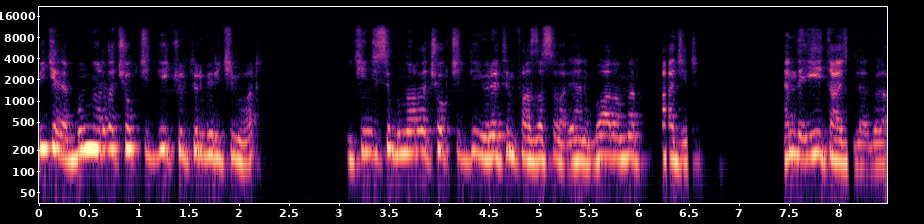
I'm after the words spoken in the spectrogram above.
Bir kere bunlarda çok ciddi kültür birikimi var. İkincisi bunlarda çok ciddi üretim fazlası var. Yani bu adamlar tacir. Hem de iyi tacirler böyle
